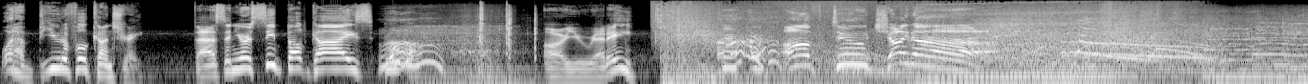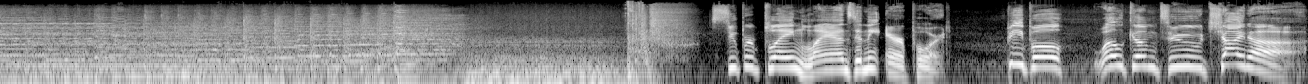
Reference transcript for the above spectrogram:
What a beautiful country. Fasten your seatbelt, guys. Are you ready? Uh-huh. Off to China! Superplane lands in the airport. People, welcome to China!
